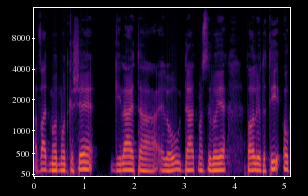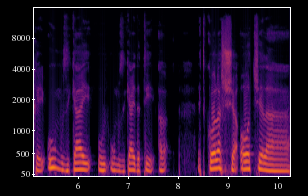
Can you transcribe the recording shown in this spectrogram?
עבד מאוד מאוד קשה, גילה את האלוהות, דת, מה שזה לא יהיה, עבר להיות דתי. אוקיי, הוא מוזיקאי, הוא, הוא מוזיקאי דתי. את כל השעות של, ה,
